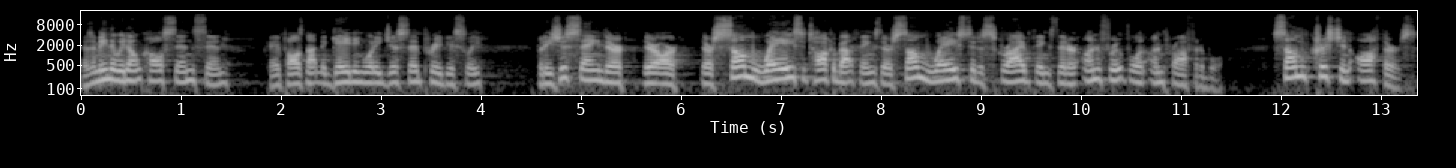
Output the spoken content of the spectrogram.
Doesn't mean that we don't call sin sin. Okay, Paul's not negating what he just said previously, but he's just saying there, there, are, there are some ways to talk about things, there are some ways to describe things that are unfruitful and unprofitable. Some Christian authors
